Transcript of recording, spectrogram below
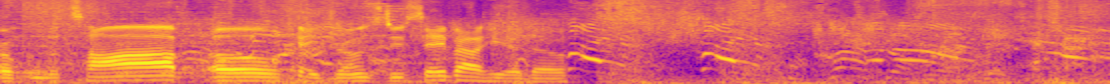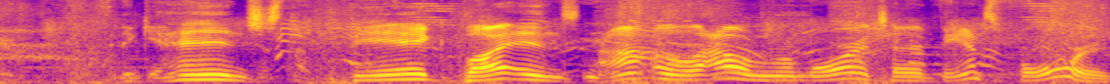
Throw from the top. Oh, okay. Drones do save out here though. And again, just the big buttons not allowing Romora to advance forward.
